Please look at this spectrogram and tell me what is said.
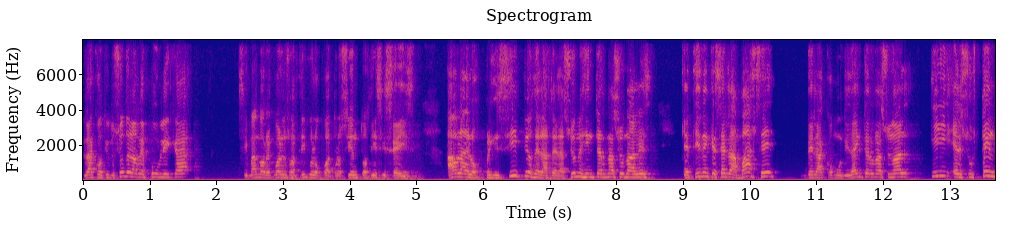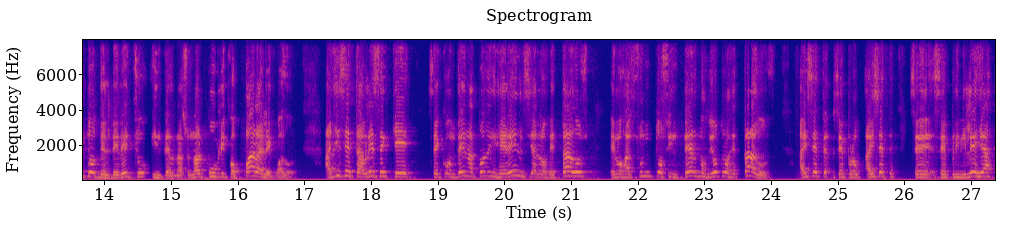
la Constitución de la República, si mal no recuerdo en su artículo 416, habla de los principios de las relaciones internacionales que tienen que ser la base de la comunidad internacional y el sustento del derecho internacional público para el Ecuador. Allí se establece que se condena toda injerencia de los estados en los asuntos internos de otros estados. Ahí se, ahí se, privilegia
